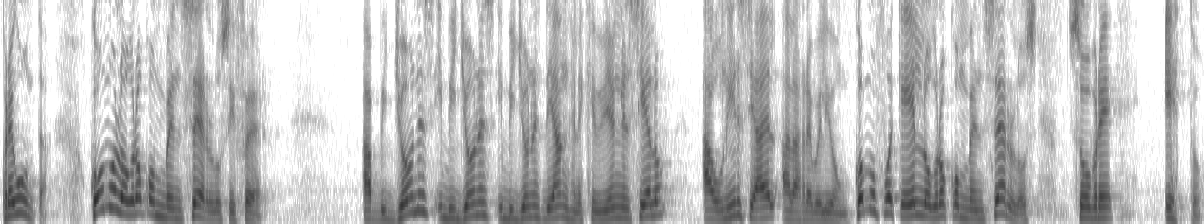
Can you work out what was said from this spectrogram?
pregunta, ¿cómo logró convencer Lucifer a billones y billones y billones de ángeles que vivían en el cielo a unirse a él a la rebelión? ¿Cómo fue que él logró convencerlos sobre esto?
